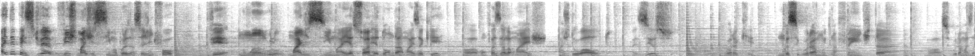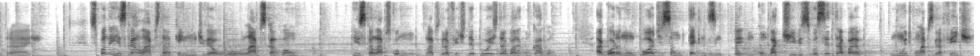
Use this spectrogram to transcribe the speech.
Aí depende, se tiver visto mais de cima, por exemplo, se a gente for ver num ângulo mais de cima, aí é só arredondar mais aqui. Ó, vamos fazer ela mais, mais do alto. Faz isso. Agora aqui. Nunca segurar muito na frente, tá? Ó, segura mais atrás. Vocês podem riscar lápis, tá? Quem não tiver o, o lápis carvão, risca lápis comum, lápis grafite, depois trabalha com carvão. Agora, não pode, são técnicas é, incompatíveis. Se você trabalha muito com lápis grafite,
